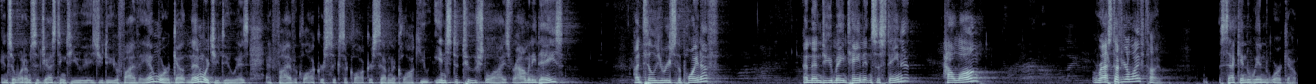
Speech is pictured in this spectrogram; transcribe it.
And so, what I'm suggesting to you is you do your 5 a.m. workout, and then what you do is at 5 o'clock or 6 o'clock or 7 o'clock, you institutionalize for how many days? Until you reach the point of? And then do you maintain it and sustain it? How long? Rest of your lifetime. Second wind workout.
